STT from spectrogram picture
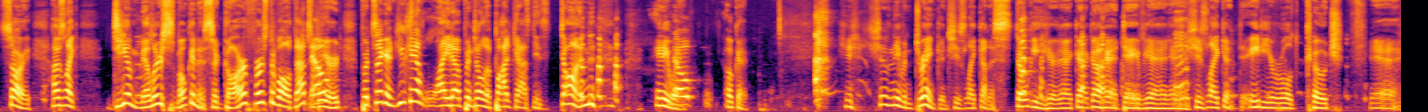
sorry. I was like, Dia Miller smoking a cigar? First of all, that's nope. weird. But second, you can't light up until the podcast is done. anyway, nope. okay she doesn't even drink, and she's like got a stogie here. Yeah, go, go ahead, Dave. Yeah, yeah. She's like an eighty-year-old coach. Yeah,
